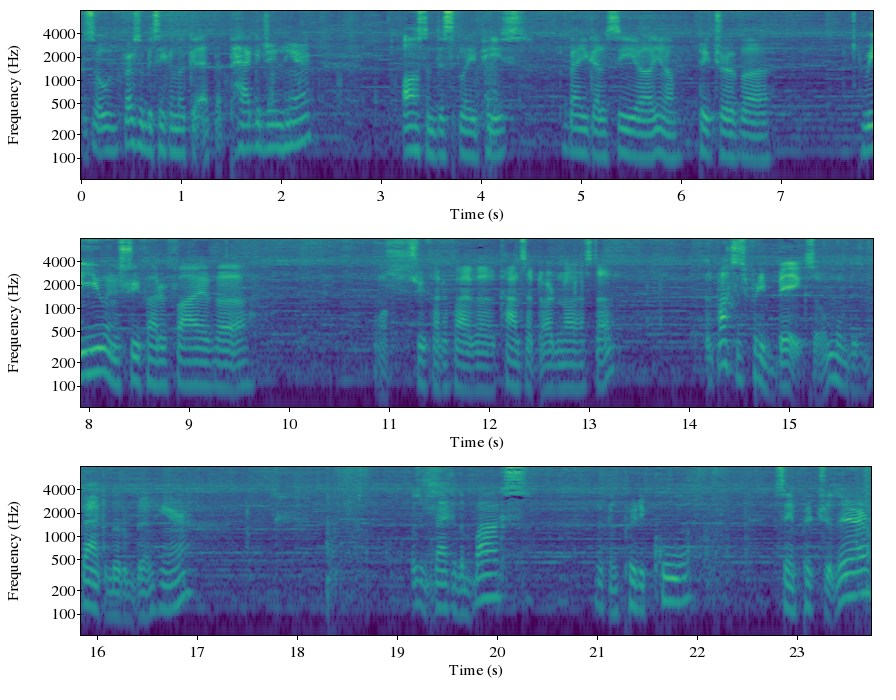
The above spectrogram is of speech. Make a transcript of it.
So first we'll be taking a look at the packaging here. Awesome display piece. Bet you gotta see, uh, you know, picture of uh, Ryu and Street Fighter V uh, well, Street Fighter V uh, concept art and all that stuff. The box is pretty big, so we'll move this back a little bit here. This is back of the box. Looking pretty cool. Same picture there.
